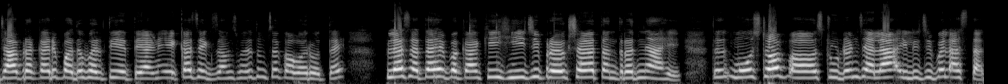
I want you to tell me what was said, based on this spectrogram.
ज्या प्रकारे पदभरती येते आणि एकाच एक्झाम्समध्ये तुमचं कवर होतं आहे प्लस आता हे बघा की ही जी प्रयोगशाळा तंत्रज्ञ आहे तर मोस्ट ऑफ स्टुडंट्स याला इलिजिबल असतात.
